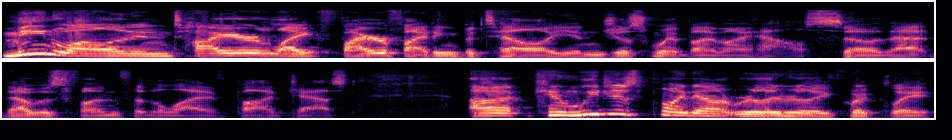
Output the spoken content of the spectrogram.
Meanwhile, an entire like firefighting battalion just went by my house. So that that was fun for the live podcast. Uh, can we just point out really, really quickly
